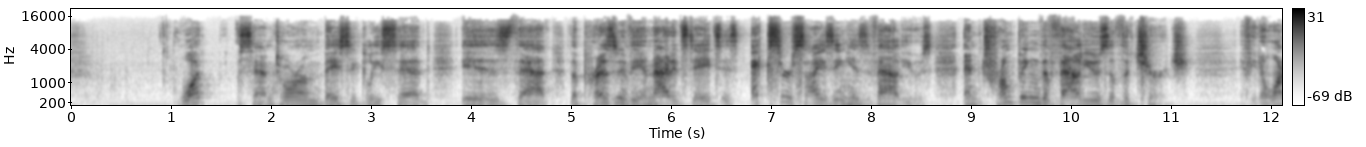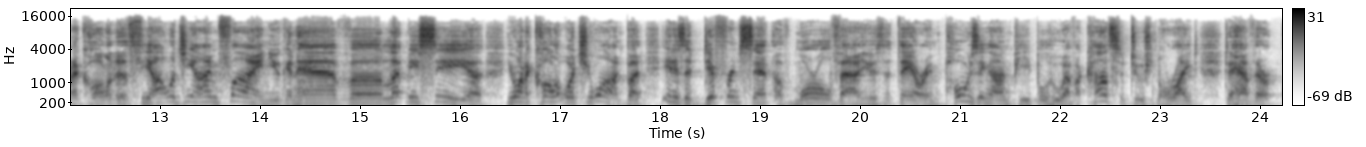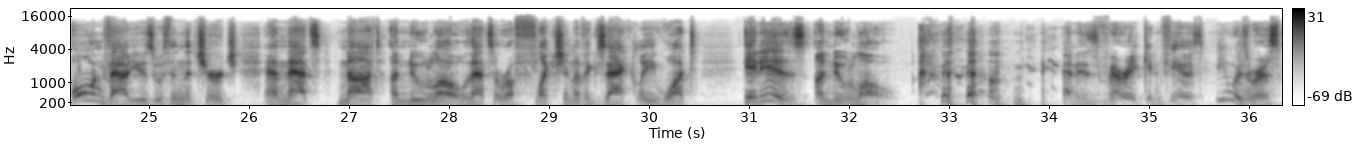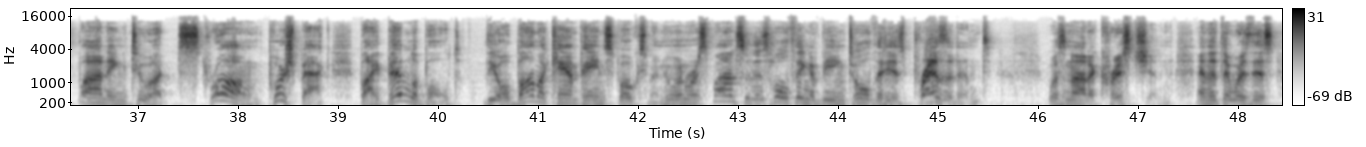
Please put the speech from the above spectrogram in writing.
What Santorum basically said is that the President of the United States is exercising his values and trumping the values of the church. If you don't want to call it a theology, I'm fine. You can have, uh, let me see, uh, you want to call it what you want, but it is a different set of moral values that they are imposing on people who have a constitutional right to have their own values within the church, and that's not a new low. That's a reflection of exactly what it is a new low. man is very confused. He was responding to a strong pushback by Ben LaBolt, the Obama campaign spokesman, who, in response to this whole thing of being told that his president was not a Christian and that there was this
